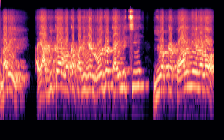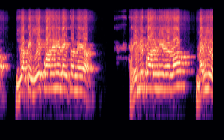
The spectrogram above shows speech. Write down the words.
మరి అధిక ఒక పదిహేను రోజులు టైం ఇచ్చి ఈ యొక్క కాలనీలలో ఈ యొక్క ఏ కాలనీలు అయితే ఉన్నాయో రెండు కాలనీలలో మరియు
